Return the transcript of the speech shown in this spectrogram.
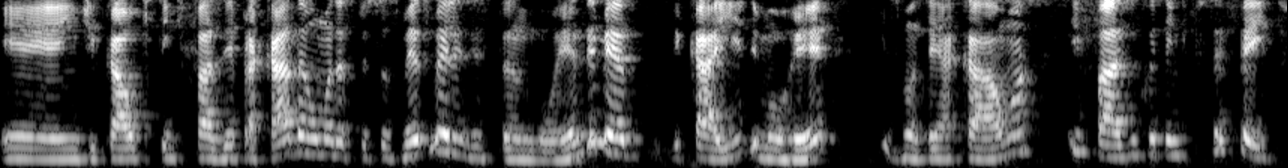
é, indicar o que tem que fazer para cada uma das pessoas, mesmo eles estando morrendo de medo de cair, de morrer, eles mantêm a calma e fazem o que tem que ser feito.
